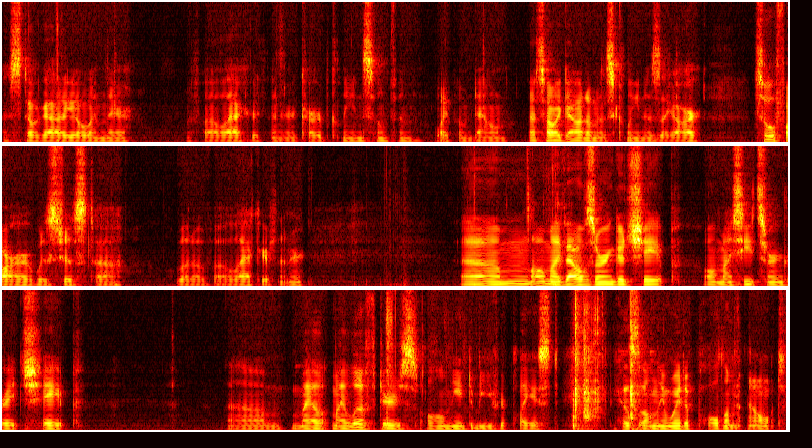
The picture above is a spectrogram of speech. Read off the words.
I still gotta go in there with a lacquer thinner carb clean something, wipe them down. That's how I got them as clean as they are. So far, it was just uh, a bit of a lacquer thinner. Um, all my valves are in good shape. All my seats are in great shape. Um, my, my lifters all need to be replaced because the only way to pull them out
